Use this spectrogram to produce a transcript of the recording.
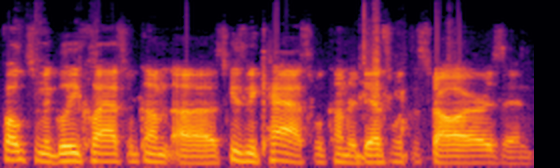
folks from the Glee class would come, uh, excuse me, cast would come to Dance with the Stars, and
